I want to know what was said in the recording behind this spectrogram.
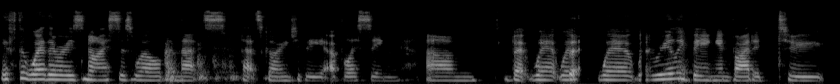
if the weather is nice as well then that's that's going to be a blessing. Um, but we're we're, we're we're really being invited to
